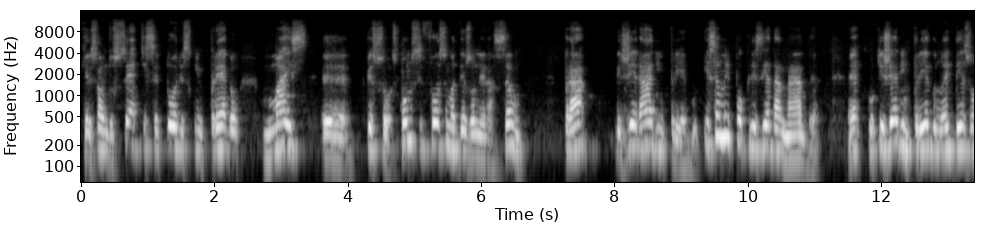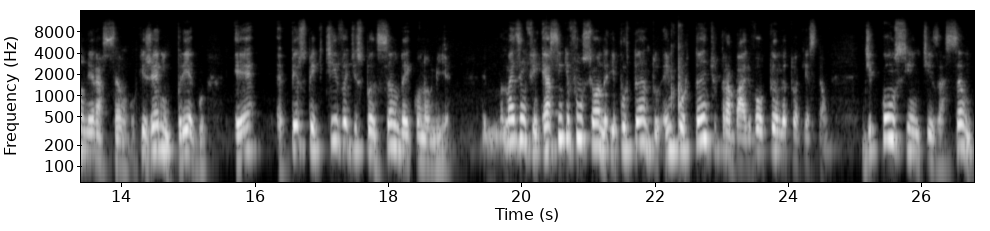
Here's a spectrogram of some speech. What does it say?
que eles falam dos sete setores que empregam mais é, pessoas, como se fosse uma desoneração para gerar emprego. Isso é uma hipocrisia danada. Né? O que gera emprego não é desoneração, o que gera emprego é, é perspectiva de expansão da economia. Mas, enfim, é assim que funciona. E, portanto, é importante o trabalho, voltando à tua questão, de conscientização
